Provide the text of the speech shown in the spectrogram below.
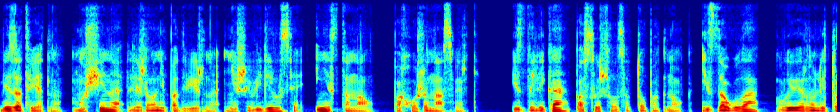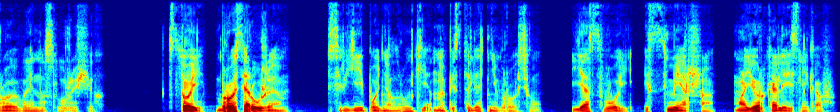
Безответно. Мужчина лежал неподвижно, не шевелился и не стонал, похоже на смерть. Издалека послышался топот ног. Из-за угла вывернули трое военнослужащих. «Стой! Брось оружие!» Сергей поднял руки, но пистолет не бросил. «Я свой, из СМЕРШа, майор Колесников».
